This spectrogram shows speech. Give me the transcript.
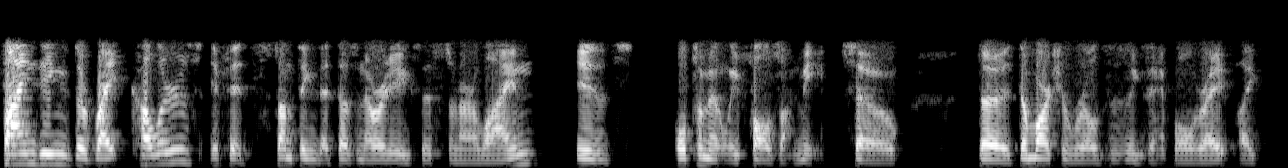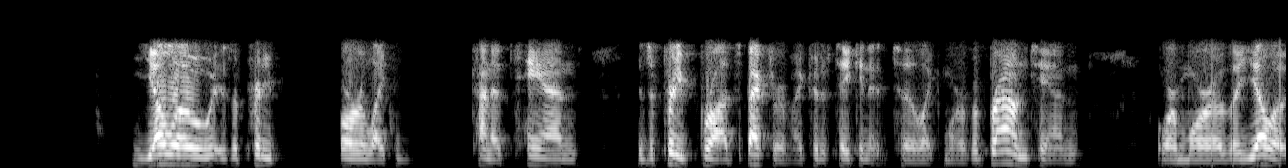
finding the right colors if it's something that doesn't already exist in our line is ultimately falls on me. So the the Marcher Worlds is an example, right? Like yellow is a pretty or like kind of tan is a pretty broad spectrum. I could have taken it to like more of a brown tan or more of a yellow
